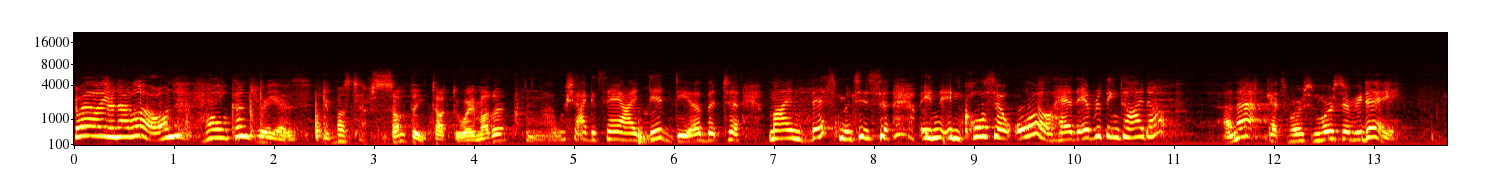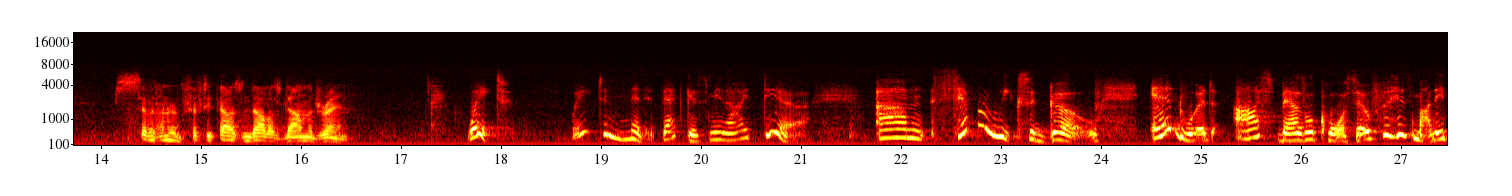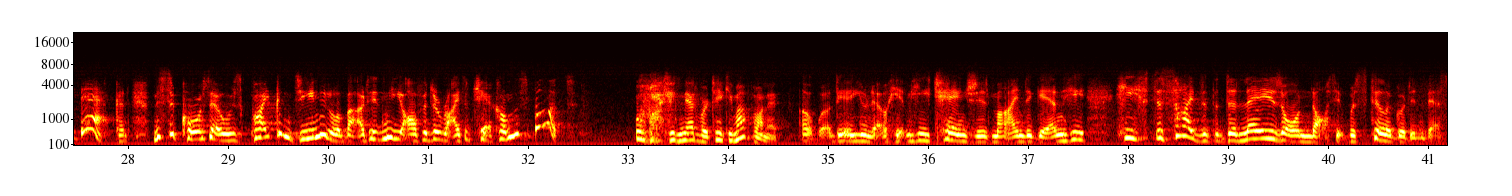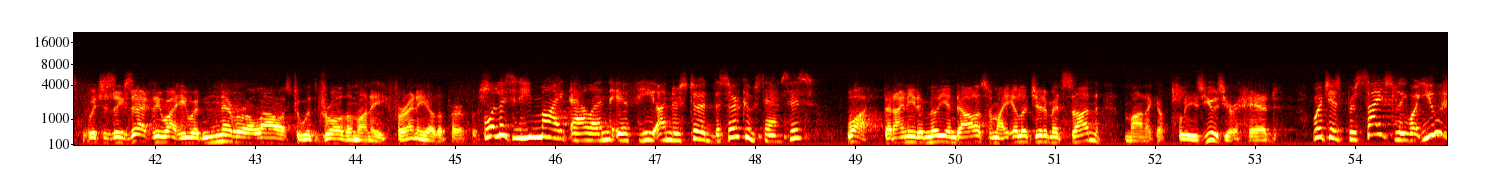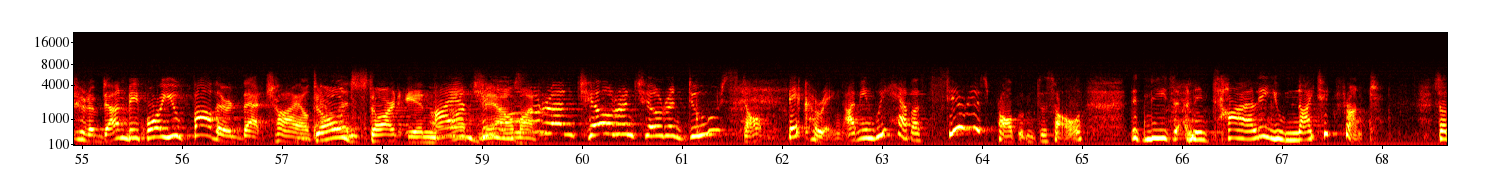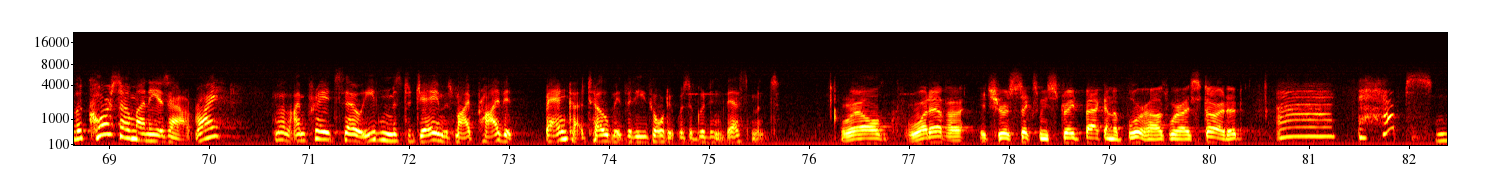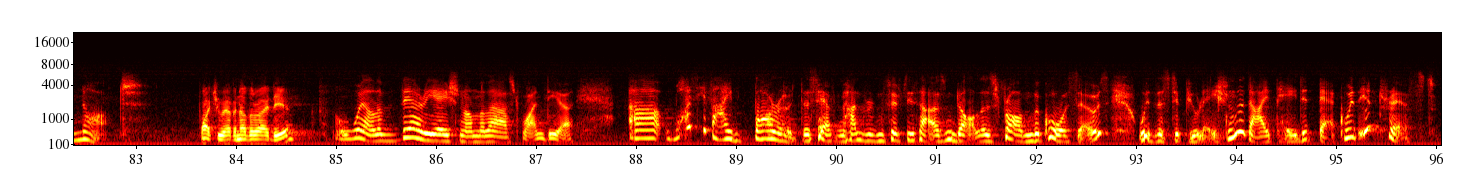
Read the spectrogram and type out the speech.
Well, you're not alone. The whole country is. You must have something tucked away, Mother. I wish I could say I did, dear, but uh, my investment is uh, in, in Corso Oil had everything tied up. And that gets worse and worse every day. $750,000 down the drain. Wait. Wait a minute. That gives me an idea. Um, several weeks ago, Edward asked Basil Corso for his money back, and Mr. Corso was quite congenial about it, and he offered to write a check on the spot. Well, why didn't Edward take him up on it? Oh, well, dear, you know him. He changed his mind again. He he's decided that delays or not, it was still a good investment. Which is exactly why he would never allow us to withdraw the money for any other purpose. Well, listen, he might, Alan, if he understood the circumstances. What? That I need a million dollars for my illegitimate son? Monica, please, use your head. Which is precisely what you should have done before you fathered that child. Don't Alan. start in I am Children, children, children, do stop bickering. I mean, we have a serious problem to solve that needs an entirely united front. So the Corso money is out, right? Well, I'm afraid so. Even Mr. James, my private banker, told me that he thought it was a good investment. Well, whatever. It sure sticks me straight back in the poorhouse where I started. Uh, perhaps not. What, you have another idea? Well, a variation on the last one, dear. Uh, what if I borrowed the $750,000 from the Corsos with the stipulation that I paid it back with interest?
